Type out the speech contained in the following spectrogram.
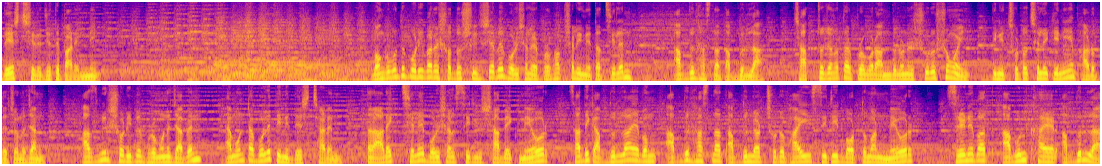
দেশ ছেড়ে যেতে পারেননি। বঙ্গবন্ধু পরিবারের সদস্য হিসেবে বরিশালের প্রভাবশালী নেতা ছিলেন আব্দুল হাসনাত আবদুল্লাহ। ছাত্র জনতার প্রবর আন্দোলনের শুরুর সময় তিনি ছোট ছেলেকে নিয়ে ভারতে চলে যান। আজমির শরীফে ভ্রমণে যাবেন এমনটা বলে তিনি দেশ ছাড়েন। তার আরেক ছেলে বরিশাল সিটির সাবেক মেয়র সাদিক আবদুল্লাহ এবং আব্দুল হাসনাত আবদুল্লাহর ছোট ভাই সিটির বর্তমান মেয়র শ্রীনিবাত আবুল খায়ের আবদুল্লাহ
